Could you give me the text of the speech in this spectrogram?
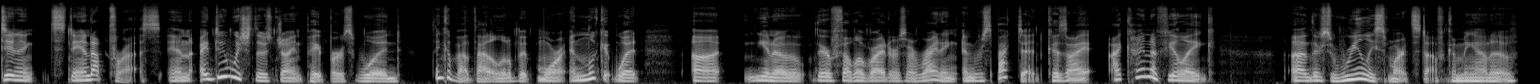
didn't stand up for us. And I do wish those giant papers would think about that a little bit more and look at what uh, you know their fellow writers are writing and respect it because I I kind of feel like uh, there's really smart stuff coming out of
